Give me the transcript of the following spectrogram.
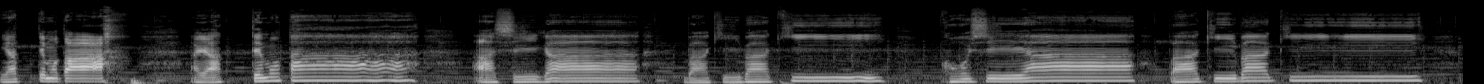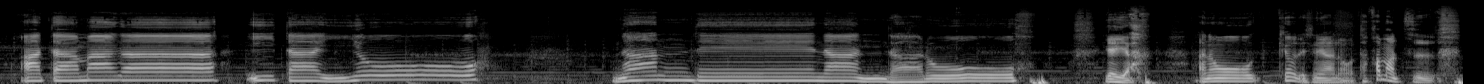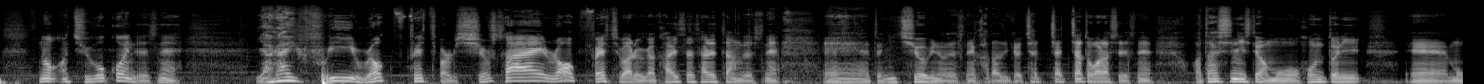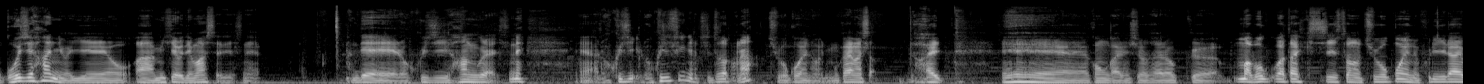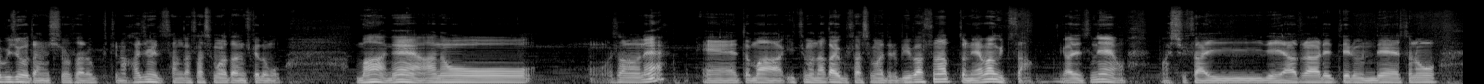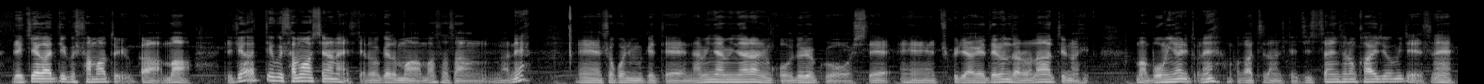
やってもたやってもた足がバキバキ。腰やバキバキ。頭が痛いよなんでなんだろう。いやいやあの今日ですねあの高松の中央公園でですね野外フリーロックフェスティバル主催ロックフェスティバルが開催されたのですねえー、と日曜日のですね片付けをちゃっちゃっちゃと終わらしてですね私にしてはもう本当に、えー、もう5時半には家をあ店を出ましてですねで6時半ぐらいですね、えー、6時6時過ぎには着いたかな？中央公園の方に向かいました。はい。えー、今回の白サイロック。まあ僕私その中央公園のフリーライブ状態の白サイロックっていうのは初めて参加させてもらったんですけども。まあねあのー、そのねえっ、ー、とまあいつも仲良くさせてもらってるビバスナットの山口さんがですね、まあ、主催でやられてるんでその出来上がっていく様というかまあ出来上がっていく様は知らないですけどけどまあマサさんがねえー、そこに向けて並々ならぬこう努力をして、えー、作り上げてるんだろうなっていうのはまあぼんやりとね分かってたんですけど実際にその会場を見てですね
